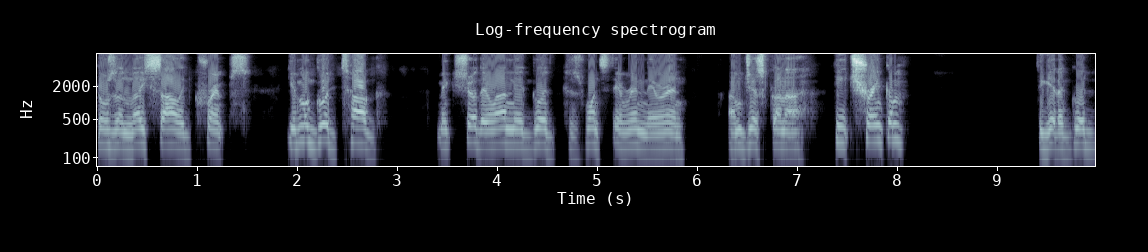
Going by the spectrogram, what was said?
Those are nice solid crimps. Give them a good tug. Make sure they're on there good because once they're in, they're in. I'm just going to heat shrink them to get a good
